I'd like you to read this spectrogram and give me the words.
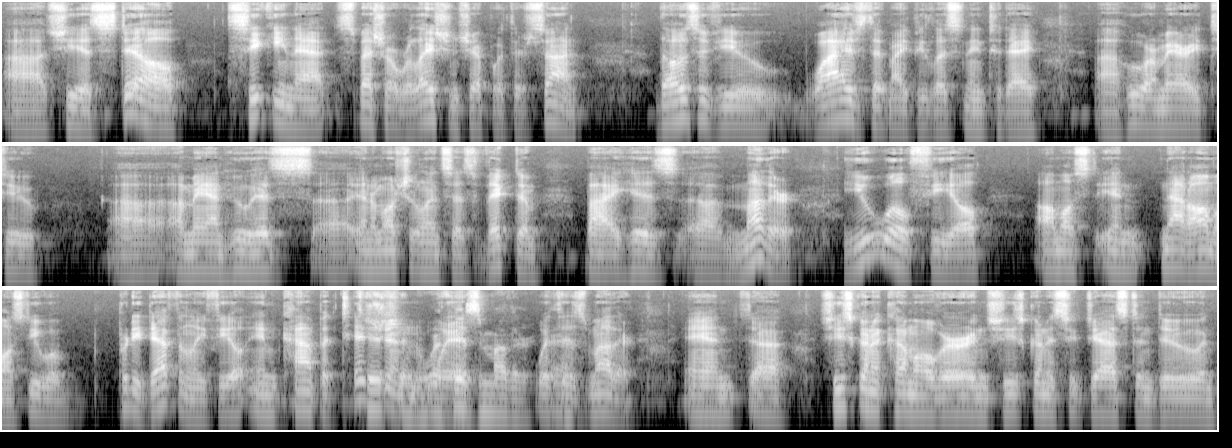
uh, she is still seeking that special relationship with her son. Those of you wives that might be listening today uh, who are married to uh, a man who is uh, an emotional incest victim by his uh, mother, you will feel almost in, not almost, you will pretty definitely feel in competition with, with, his mother. With yeah. his mother. And uh, she's going to come over and she's going to suggest and do and,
